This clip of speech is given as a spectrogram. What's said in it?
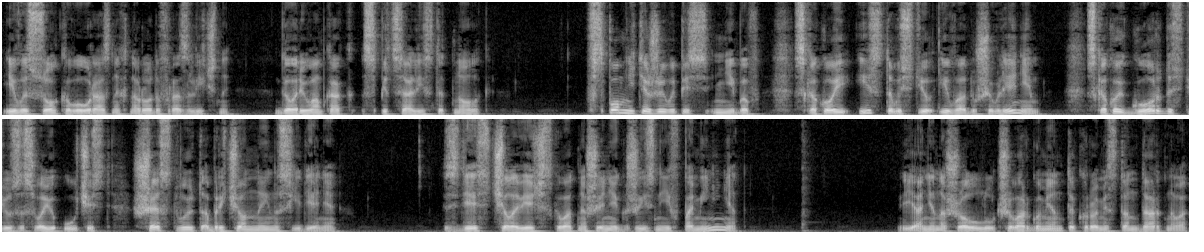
и высокого у разных народов различны. Говорю вам как специалист-этнолог. Вспомните живопись Нибов, с какой истовостью и воодушевлением, с какой гордостью за свою участь шествуют обреченные на съедение. Здесь человеческого отношения к жизни и в помине нет. — я не нашел лучшего аргумента, кроме стандартного.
